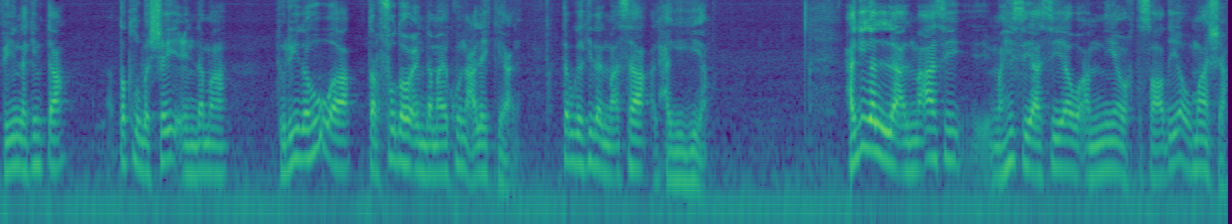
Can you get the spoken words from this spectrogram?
في إنك أنت تطلب الشيء عندما تريده وترفضه عندما يكون عليك يعني. تبقى كده المأساة الحقيقية. حقيقة المآسي ما هي سياسية وأمنية واقتصادية وماشية.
